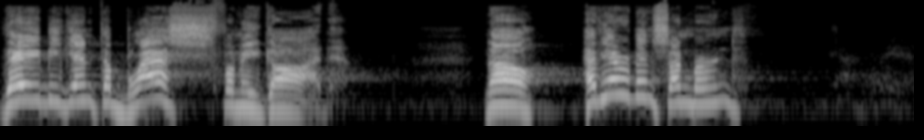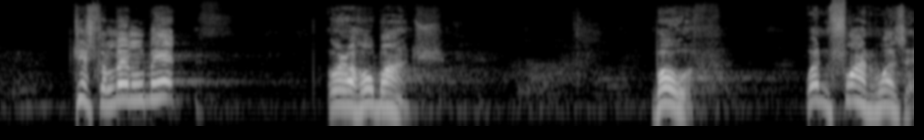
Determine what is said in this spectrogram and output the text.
they begin to blaspheme God. Now, have you ever been sunburned? Just a little bit or a whole bunch? Both. Wasn't fun, was it?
